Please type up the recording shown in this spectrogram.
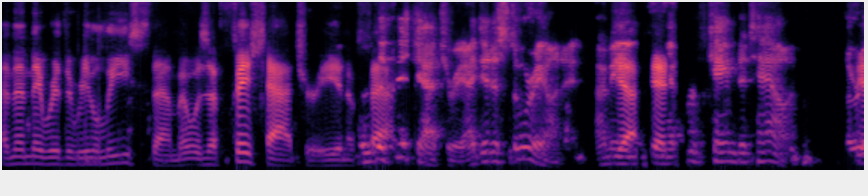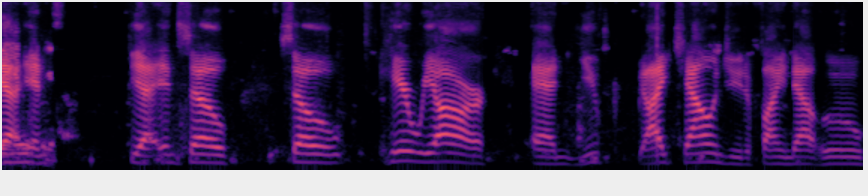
and then they would release them. It was a fish hatchery in effect. It was a fish hatchery. I did a story on it. I mean, yeah, and, I first came to town. Yeah, and yeah, and so so here we are, and you. I challenge you to find out who,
